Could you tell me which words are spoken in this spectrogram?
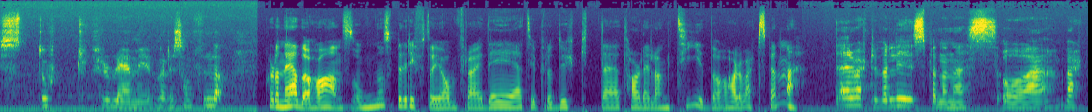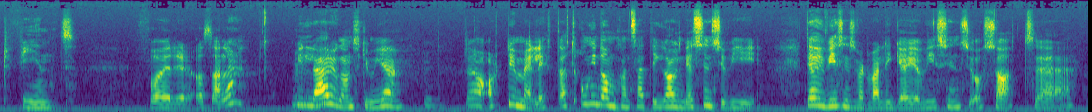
stort problem i vårt samfunn, da. Hvordan er det å ha en sånn ungdomsbedrift og jobbe fra idé til produkt? Tar det lang tid, og har det vært spennende? Det har vært veldig spennende og vært fint for oss alle. Vi lærer jo ganske mye. Det er artig med litt. At ungdom kan sette i gang, det syns jo vi Det har jo vi syntes vært veldig gøy, og vi syns jo også at uh,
